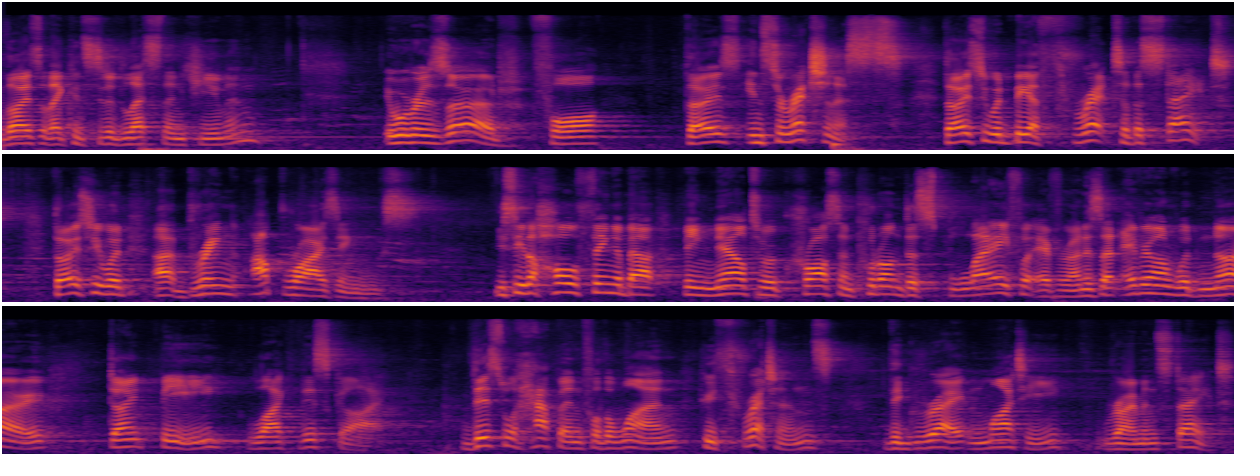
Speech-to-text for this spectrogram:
for those that they considered less than human. It was reserved for those insurrectionists, those who would be a threat to the state, those who would uh, bring uprisings. You see, the whole thing about being nailed to a cross and put on display for everyone is that everyone would know don't be like this guy. This will happen for the one who threatens the great and mighty Roman state.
